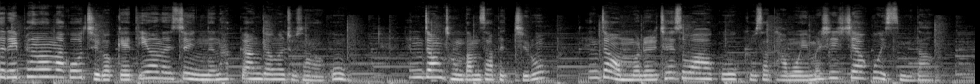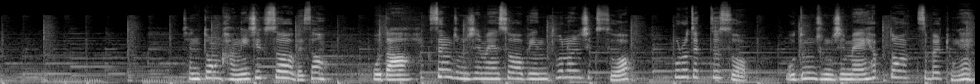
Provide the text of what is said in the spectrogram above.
학생들이 편안하고 즐겁게 뛰어놀 수 있는 학교 환경을 조성하고 행정 전담사 배치로 행정 업무를 최소화하고 교사 다모임을 실시하고 있습니다. 전통 강의식 수업에서 보다 학생 중심의 수업인 토론식 수업, 프로젝트 수업, 모둠 중심의 협동학습을 통해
